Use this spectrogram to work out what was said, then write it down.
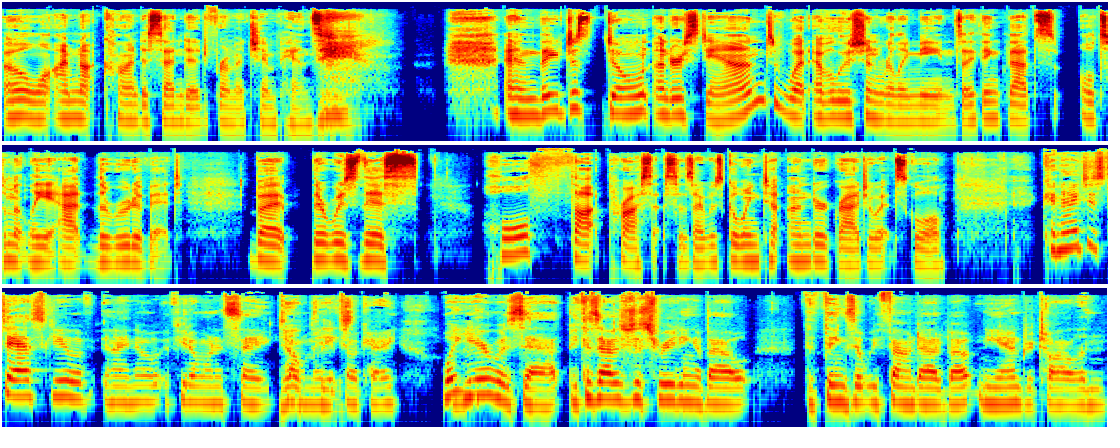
oh, well, I'm not condescended from a chimpanzee. and they just don't understand what evolution really means. I think that's ultimately at the root of it. But there was this whole thought process as I was going to undergraduate school. Can I just ask you, if, and I know if you don't want to say, tell no, me it's okay. What mm-hmm. year was that? Because I was just reading about the things that we found out about Neanderthal in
